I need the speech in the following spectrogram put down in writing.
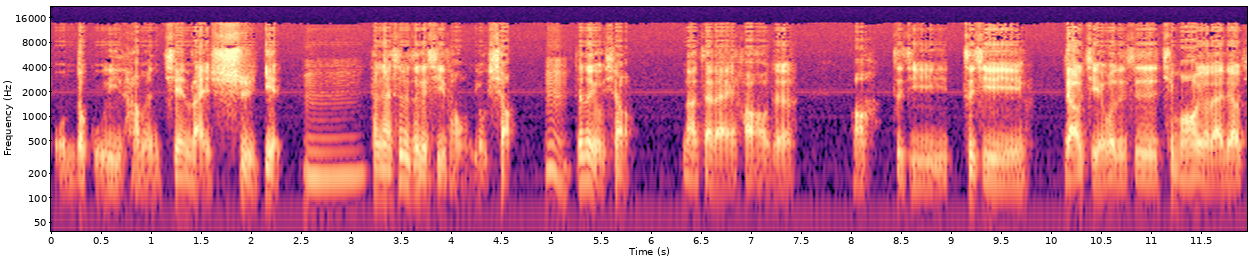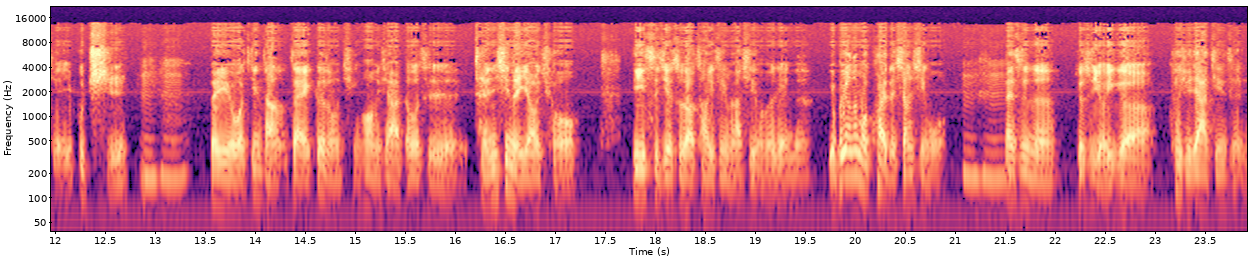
我们都鼓励他们先来试验，嗯，看看是不是这个系统有效，嗯，真的有效，那再来好好的啊，自己自己了解，或者是亲朋好友来了解也不迟，嗯哼，所以我经常在各种情况下都是诚心的要求。第一次接触到超级生命密码系统的人呢，也不用那么快的相信我，嗯哼，但是呢，就是有一个科学家精神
